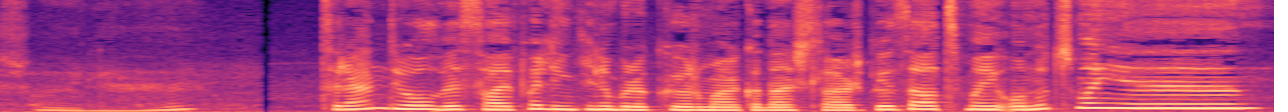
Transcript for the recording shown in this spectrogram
Şöyle. Trendyol ve sayfa linkini bırakıyorum arkadaşlar. Göz atmayı unutmayın.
